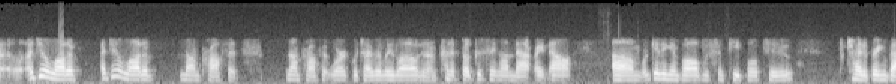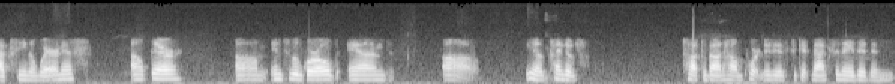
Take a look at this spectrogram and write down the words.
uh, I do a lot of I do a lot of nonprofits, nonprofit work, which I really love, and I'm kind of focusing on that right now. Um, we're getting involved with some people to, try to bring vaccine awareness out there um, into the world, and uh, you know, kind of talk about how important it is to get vaccinated and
